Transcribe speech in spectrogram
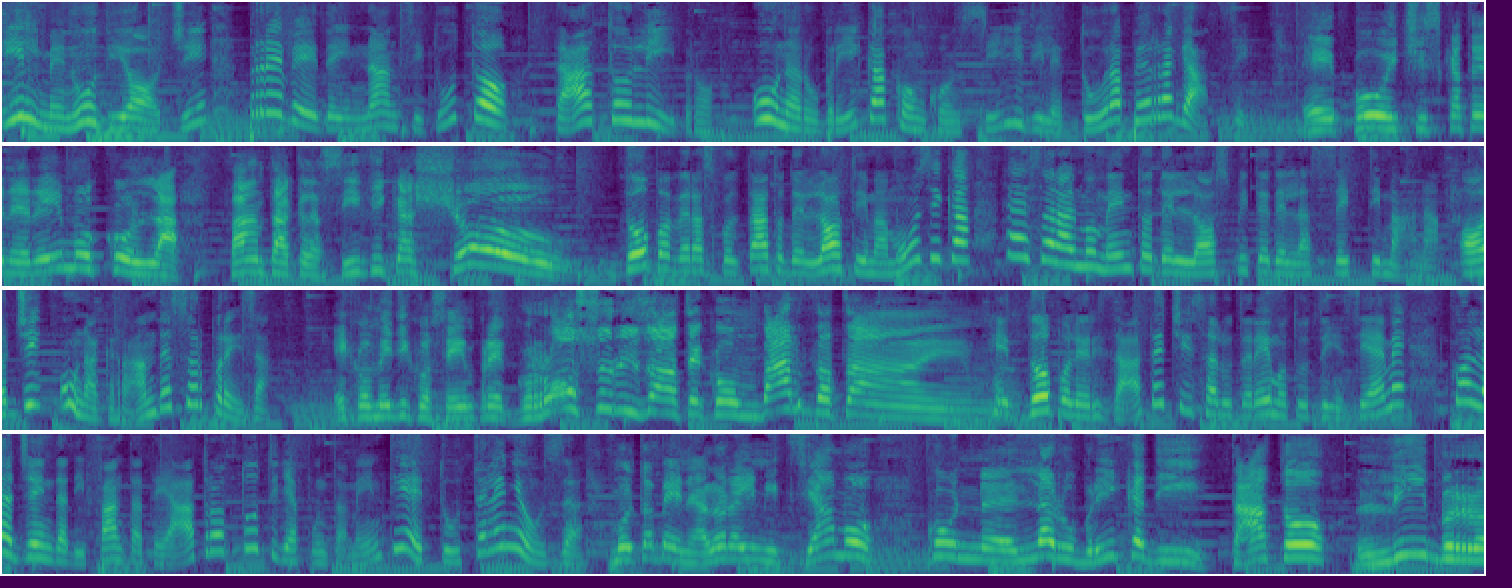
Il menù di oggi prevede innanzitutto Tato Libro, una rubrica con consigli di lettura per ragazzi. E poi ci scateneremo con la Fantaclassifica Show. Dopo aver ascoltato dell'ottima musica, eh, sarà il momento dell'ospite della settimana. Oggi una grande sorpresa. E come dico sempre, grosse risate con Barza Time. E dopo le risate ci saluteremo tutti insieme con l'agenda di Fantateatro, tutti gli appuntamenti e tutte le news. Molto bene, allora iniziamo con la rubrica di Tato Libro.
